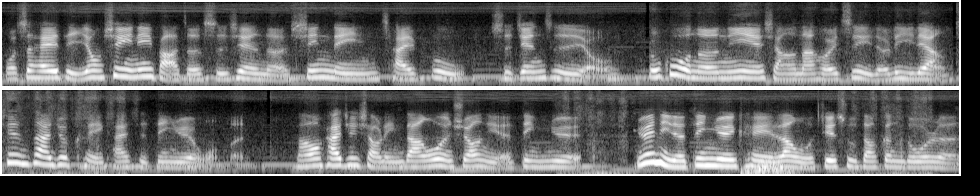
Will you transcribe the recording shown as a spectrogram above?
我是黑迪，用吸引力法则实现了心灵、财富、时间自由。如果呢，你也想要拿回自己的力量，现在就可以开始订阅我们，然后开启小铃铛。我很需要你的订阅，因为你的订阅可以让我接触到更多人。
